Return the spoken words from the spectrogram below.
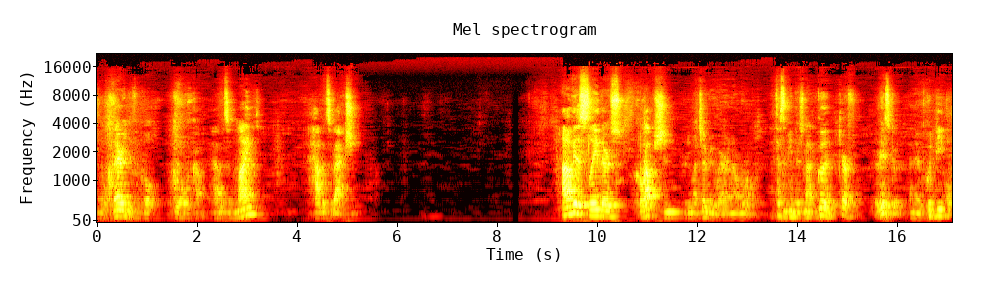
that are very difficult to overcome habits of mind, habits of action. Obviously, there's corruption pretty much everywhere in our world. It doesn't mean there's not good. Careful. There is good, and there are good people.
